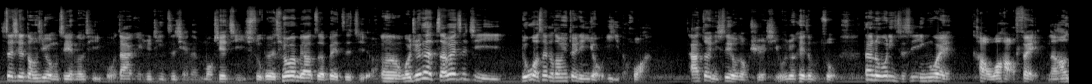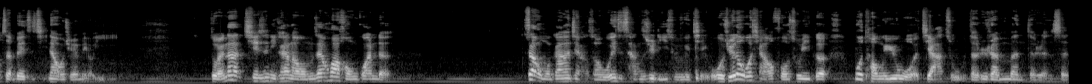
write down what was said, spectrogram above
这些东西我们之前都提过，大家可以去听之前的某些集数。对，千万不要责备自己了。嗯，我觉得责备自己，如果这个东西对你有益的话。他对你是有种学习，我觉得可以这么做。但如果你只是因为靠我好废，然后责备自己，那我觉得没有意义。对，那其实你看到我们在画宏观的，在我们刚刚讲的时候，我一直尝试去理出一个结果。我觉得我想要活出一个不同于我家族的人们的人生。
